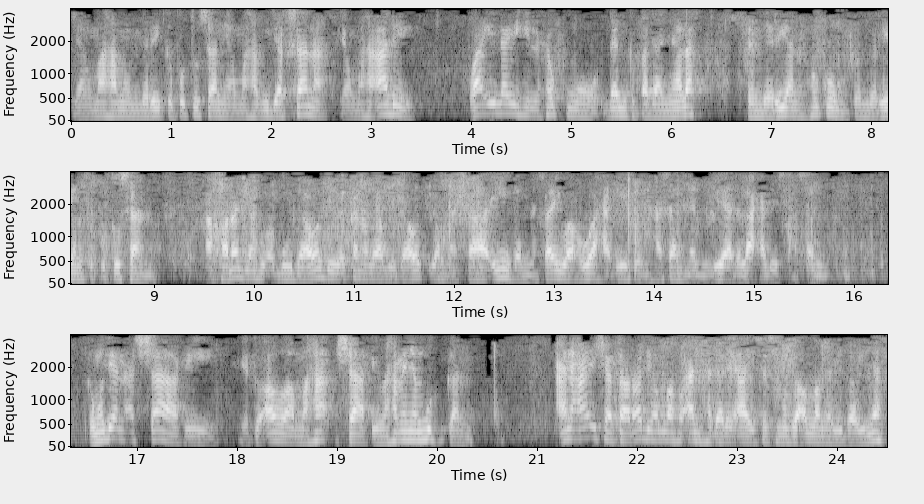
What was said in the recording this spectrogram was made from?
yang maha memberi keputusan, yang maha bijaksana, yang maha adil. Wa ilaihil hukmu dan kepadanya lah pemberian hukum, pemberian keputusan. Akhrajahu Abu Dawud diriwayatkan oleh Abu Dawud dan Nasai dan Nasai wa huwa haditsun hasan dan dia adalah hadis hasan. Kemudian Asy-Syafi yaitu Allah Maha Syafi, Maha menyembuhkan. An Aisyah radhiyallahu anha dari Aisyah semoga Allah meridainya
